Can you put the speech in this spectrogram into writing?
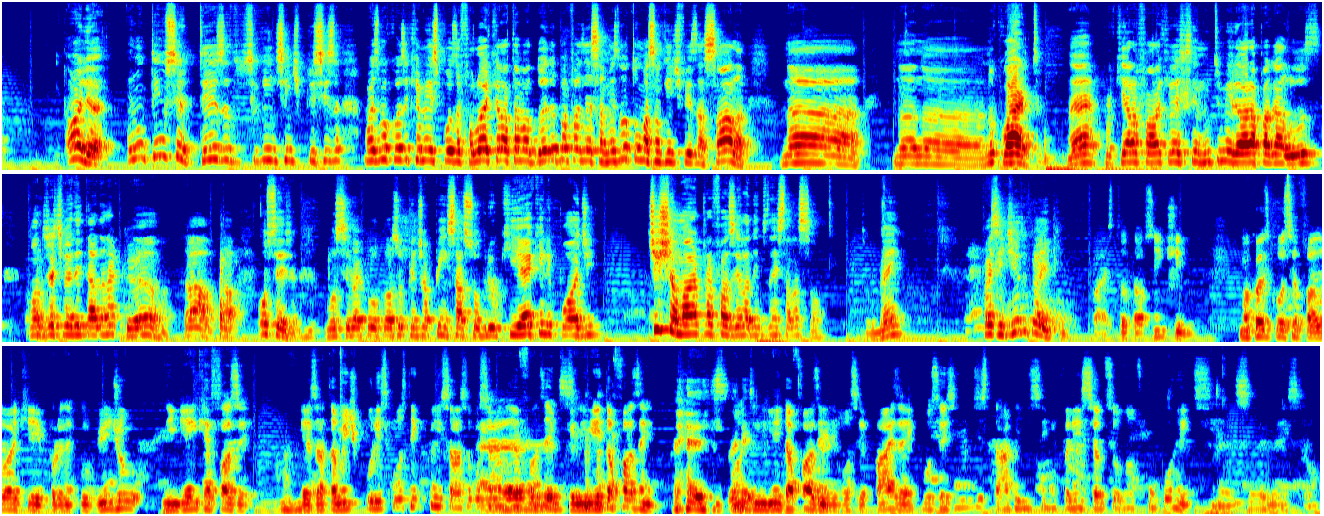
olha, eu não tenho certeza do que a gente precisa, mas uma coisa que a minha esposa falou é que ela estava doida para fazer essa mesma automação que a gente fez na sala, na, na, na, no quarto, né? Porque ela fala que vai ser muito melhor apagar a luz quando já estiver deitada na cama, tal, tal. Ou seja, você vai colocar o seu cliente a pensar sobre o que é que ele pode te chamar para fazer lá dentro da instalação. Tudo bem? Faz sentido, Kaique? Faz total sentido. Uma coisa que você falou é que, por exemplo, o vídeo ninguém quer fazer. Uhum. Exatamente por isso que você tem que pensar se você não É deve fazer, isso. porque ninguém tá fazendo. É isso Enquanto aí. ninguém tá fazendo e você faz, é que você se destaca e se diferencia dos seus outros concorrentes. É isso aí. né? Então,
